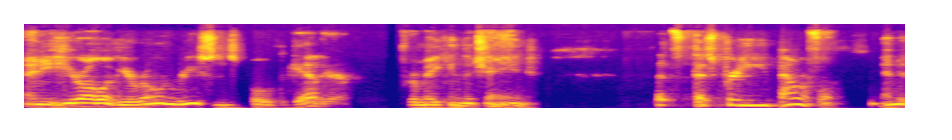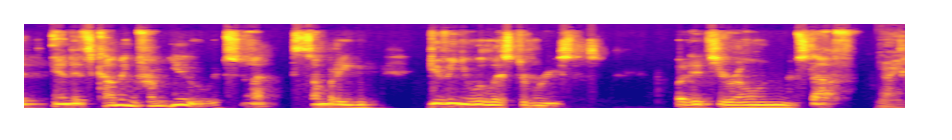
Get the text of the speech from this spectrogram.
and you hear all of your own reasons pulled together for making the change, that's that's pretty powerful, and it and it's coming from you. It's not somebody giving you a list of reasons, but it's your own stuff. Right.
